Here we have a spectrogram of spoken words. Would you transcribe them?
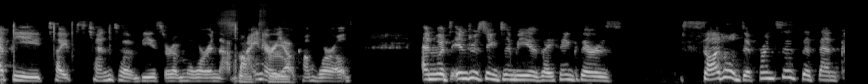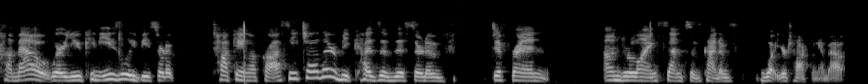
epi types tend to be sort of more in that so binary true. outcome world. And what's interesting to me is I think there's subtle differences that then come out where you can easily be sort of talking across each other because of this sort of different underlying sense of kind of what you're talking about.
